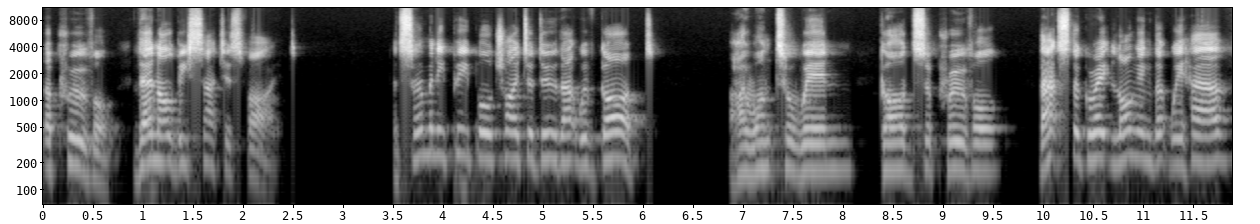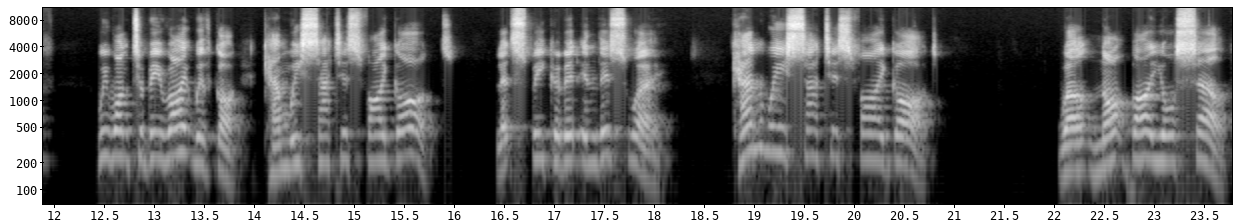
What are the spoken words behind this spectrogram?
approval. Then I'll be satisfied. And so many people try to do that with God. I want to win God's approval. That's the great longing that we have. We want to be right with God. Can we satisfy God? Let's speak of it in this way. Can we satisfy God? Well, not by yourself.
